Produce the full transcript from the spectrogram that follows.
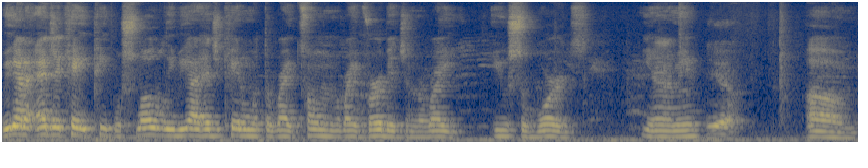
We gotta educate people slowly. We gotta educate them with the right tone and the right verbiage and the right use of words. You know what I mean? Yeah. Um.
